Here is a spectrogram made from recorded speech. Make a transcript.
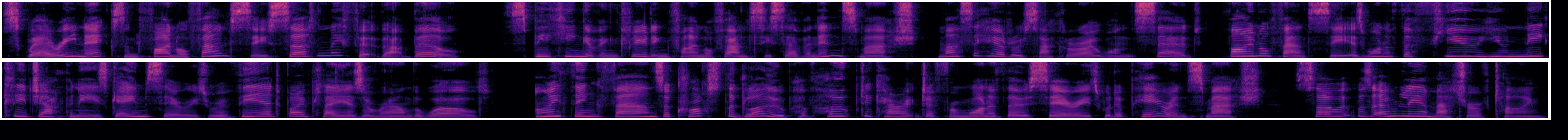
Square Enix and Final Fantasy certainly fit that bill. Speaking of including Final Fantasy VII in Smash, Masahiro Sakurai once said, Final Fantasy is one of the few uniquely Japanese game series revered by players around the world. I think fans across the globe have hoped a character from one of those series would appear in Smash, so it was only a matter of time.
